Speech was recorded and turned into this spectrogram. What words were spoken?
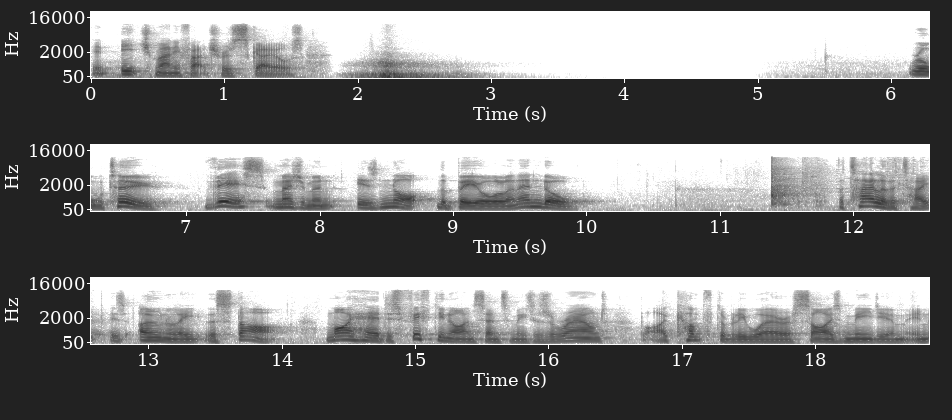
in each manufacturer's scales. Rule 2. This measurement is not the be all and end all. The tale of the tape is only the start. My head is 59 centimetres around, but I comfortably wear a size medium in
